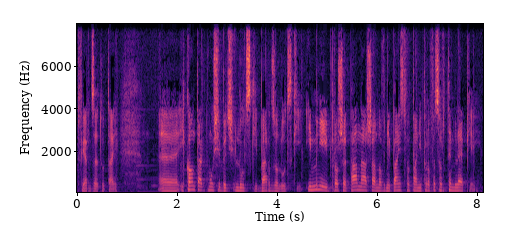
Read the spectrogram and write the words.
twierdzę tutaj. E, I kontakt musi być ludzki, bardzo ludzki. Im mniej, proszę pana, szanowni państwo, pani profesor, tym lepiej.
